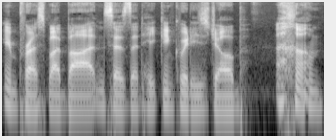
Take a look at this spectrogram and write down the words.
impressed by Bart and says that he can quit his job. Um,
